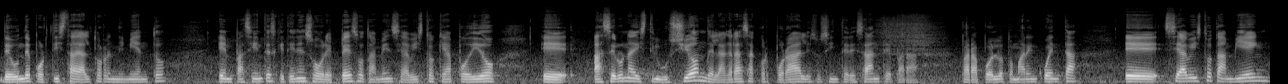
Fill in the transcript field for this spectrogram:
de un deportista de alto rendimiento, en pacientes que tienen sobrepeso también se ha visto que ha podido hacer una distribución de la grasa corporal, eso es interesante para para poderlo tomar en cuenta. Eh, se ha visto también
